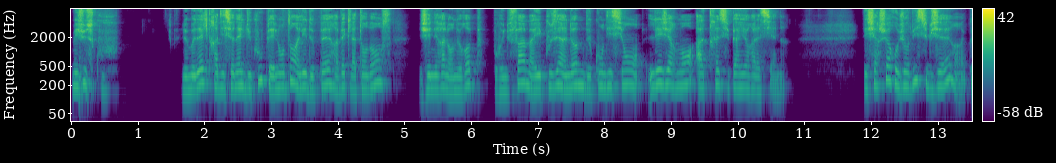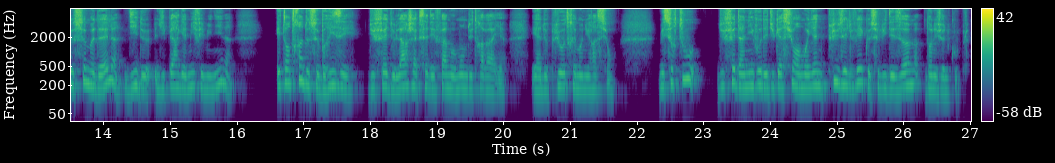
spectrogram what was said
Mais jusqu'où? Le modèle traditionnel du couple est longtemps allé de pair avec la tendance, générale en Europe, pour une femme à épouser un homme de conditions légèrement à très supérieures à la sienne. Les chercheurs aujourd'hui suggèrent que ce modèle, dit de l'hypergamie féminine, est en train de se briser du fait du large accès des femmes au monde du travail et à de plus hautes rémunérations, mais surtout du fait d'un niveau d'éducation en moyenne plus élevé que celui des hommes dans les jeunes couples.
